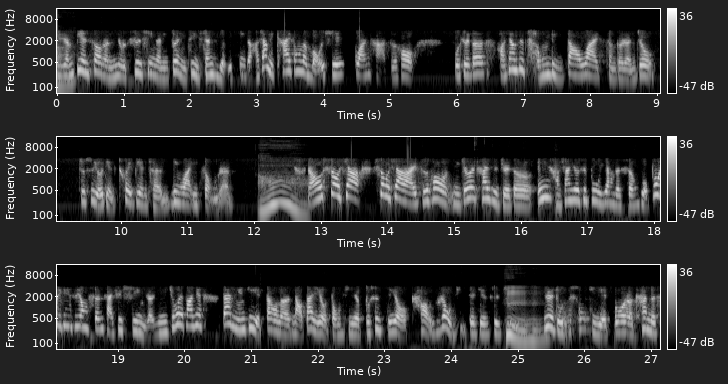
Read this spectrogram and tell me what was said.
你人变瘦了，你有自信了，你对你自己身体有一定的，好像你开通了某一些关卡之后，我觉得好像是从里到外，整个人就就是有点蜕变成另外一种人。哦，然后瘦下瘦下来之后，你就会开始觉得，哎，好像又是不一样的生活，不一定是用身材去吸引人，你就会发现，但年纪也到了，脑袋也有东西了，不是只有靠肉体这件事情。嗯嗯。阅读的书籍也多了，看的事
